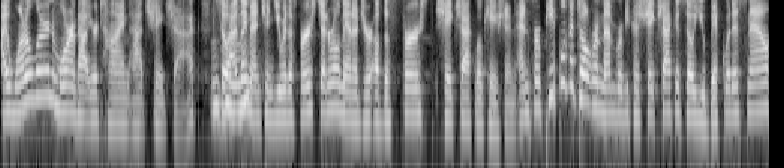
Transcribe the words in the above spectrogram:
I want to learn more about your time at Shake Shack. Mm-hmm. So, as I mm-hmm. mentioned, you were the first general manager of the first Shake Shack location. And for people that don't remember, because Shake Shack is so ubiquitous now,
